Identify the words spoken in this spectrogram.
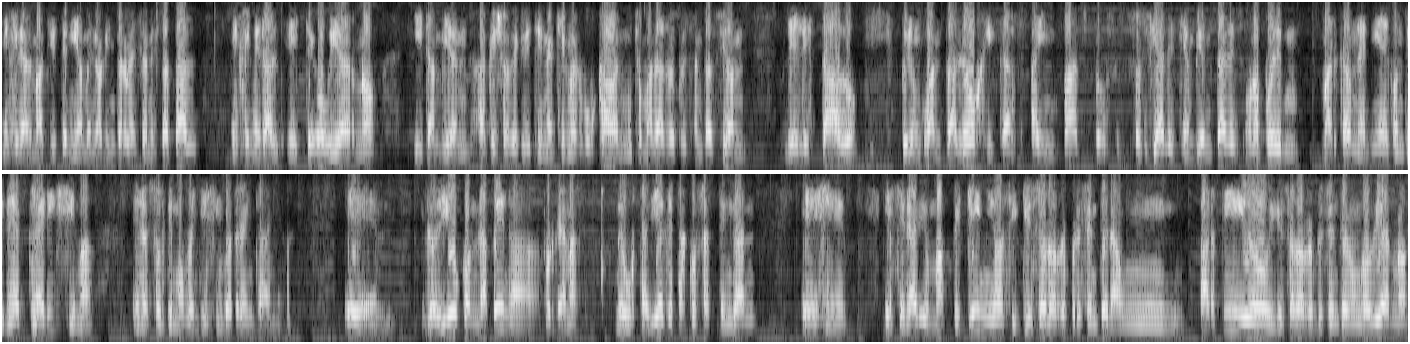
En general, Macri tenía menor intervención estatal. En general, este gobierno y también aquellos de Cristina Kirchner buscaban mucho más la representación del Estado, pero en cuanto a lógicas, a impactos sociales y ambientales, uno puede marcar una línea de continuidad clarísima en los últimos 25 o 30 años. Eh, lo digo con la pena, porque además me gustaría que estas cosas tengan eh, escenarios más pequeños y que solo representen a un partido y que solo representen a un gobierno,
